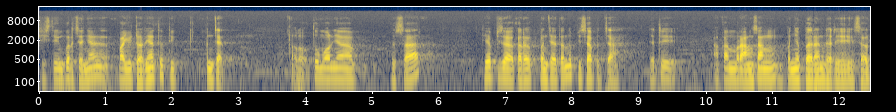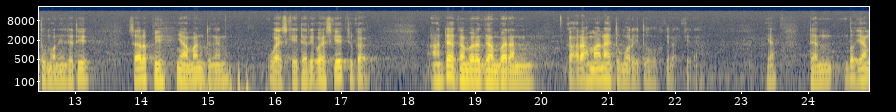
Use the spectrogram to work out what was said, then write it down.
sistem kerjanya payudarnya itu dipencet. Kalau tumornya besar dia bisa karena pencetan itu bisa pecah. Jadi akan merangsang penyebaran dari sel tumornya. Jadi saya lebih nyaman dengan USG dari USG juga ada gambaran-gambaran ke arah mana tumor itu kira-kira. Ya. Dan untuk yang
